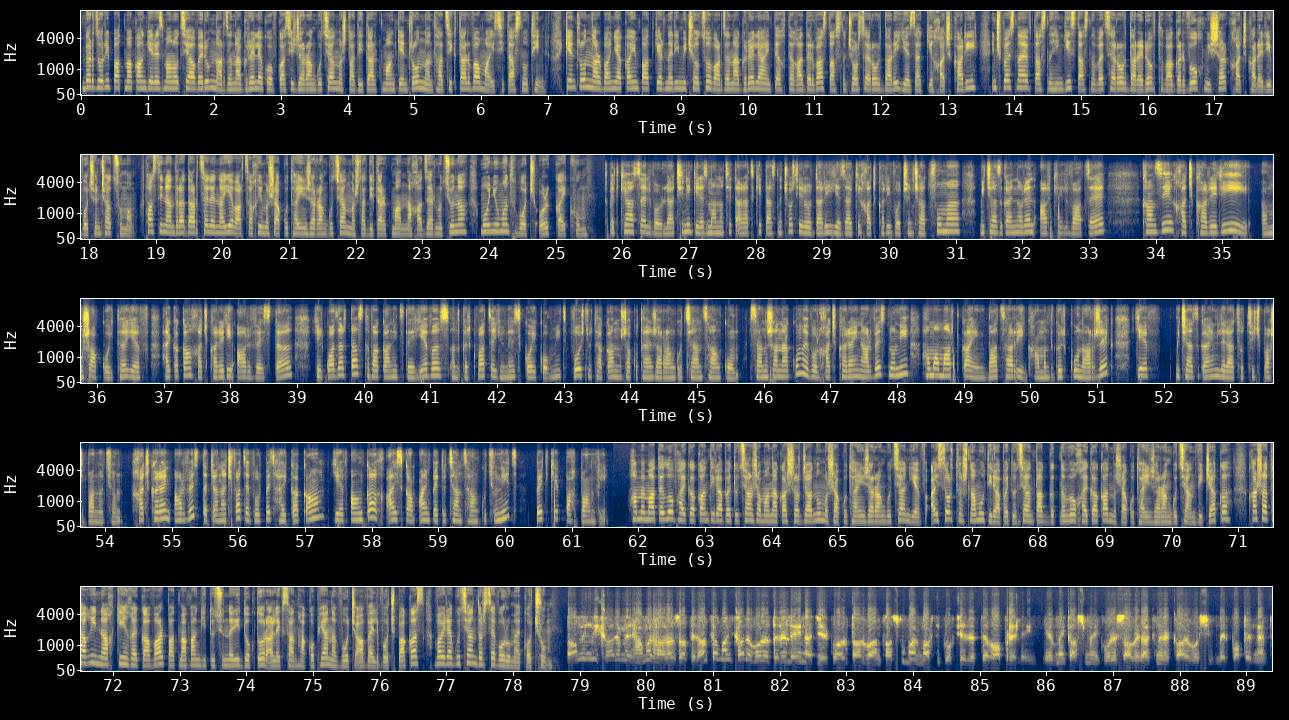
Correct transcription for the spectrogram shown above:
Բերձորի պատմական գերեզմանոցի ավերումն արձանագրել է Կովկասի ժառանգության մշտադիտարկման կենտրոնն ընթացիկ տարվա մայիսի 18-ին։ Կենտրոնն արբանյակային պատկերների միջոցով արձանագրել է այնտեղ տեղադրված 14-րդ դարի Եզակի խաչքարի, ինչպես նաև 15-ից 16-րդ դարերով թվագրվող մի շարք խաչքարերի ոչնչացումը։ Փաստին անդրադարձել է նաև Արցախի մշակութային ժառանգության մշտադիտարկման նախաձեռնությունը Monument Watch Org կայքում։ Պետք է ասել, որ Լաչինի գերեզմանոցի տարածքի 14-րդ դարի Եզակի խաչքարի ոչնչացումը միջազգայինորեն արգելված է, քանզի խաչքարերի մշակույթը եւ հայկական խաչքարերի արվեստը 2010 թվականից դեռևս ընդգրկված է ՅՈՒՆԵՍԿՕ-ի կողմից ոչ նյութական մշակութային ժառանգության ցանկում։ Սա նշանակում է, որ խաչքարային արվեստն ունի համամարտկային, բացառիկ, համընդգրկուն արժեք եւ միջազգային լրացուցիչ պաշտպանություն։ Խաչքարային արվեստը ճանաչված է որպես հայկական եւ անկախ այս կամ այն պետության ցանկությունից պետք է պահպանվի։ Համեմատելով հայկական տիրապետության ժամանակաշրջանում մշակութային ժառանգության եւ այսօր թշնամու տիրապետության տակ գտնվող հայկական մշակութային ժառանգության վիճակը, Խաշաթաղի նախկին ղեկավար պատմական գիտությունների դոկտոր Ալեքսան Հակոբյանը ոչ ավել ոչ պակաս վայրագության դրսևորում է կոչում ամեն մի քարը մեր համար հարազատ էր։ Անկամ այն քարը, որը դրել էին այդ 200 տարվա ընթացքում այն մարդիկ, ովքեր այդտեղ ապրել էին։ Եվ մենք ասում ենք, որ այս ավերակները կարևոր չի, մեր պապերն են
